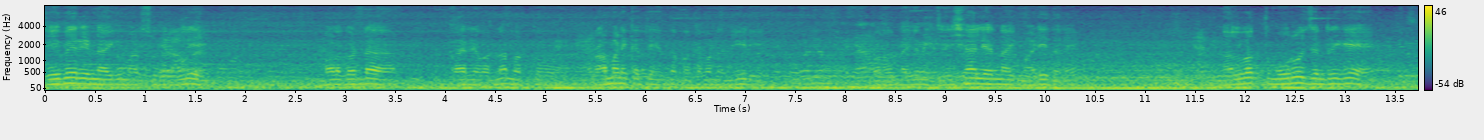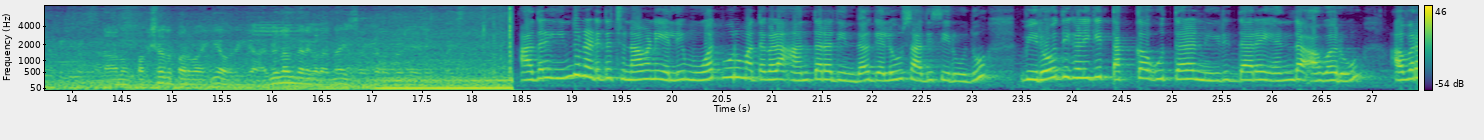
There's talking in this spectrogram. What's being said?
ಜೈಬೇರಿಯನ್ನಾಗಿ ಮಾಡಿಸೋದರಲ್ಲಿ ಭಾಳ ದೊಡ್ಡ ಕಾರ್ಯವನ್ನು ಮತ್ತು ಪ್ರಾಮಾಣಿಕತೆಯಿಂದ ಮತವನ್ನು ನೀಡಿ ಏನು ಮಾಡಿದ್ದಾರೆ. ನಲವತ್ತ್ಮೂರು ಜನರಿಗೆ ನಾನು ಪಕ್ಷದ ಪರವಾಗಿ ಅವರಿಗೆ ಅಭಿನಂದನೆಗಳನ್ನು ಈ ಸಂದರ್ಭದಲ್ಲಿ ಹೇಳಿ ಆದರೆ ಇಂದು ನಡೆದ ಚುನಾವಣೆಯಲ್ಲಿ ಮೂವತ್ಮೂರು ಮತಗಳ ಅಂತರದಿಂದ ಗೆಲುವು ಸಾಧಿಸಿರುವುದು ವಿರೋಧಿಗಳಿಗೆ ತಕ್ಕ ಉತ್ತರ ನೀಡಿದ್ದಾರೆ ಎಂದ ಅವರು, ಅವರ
